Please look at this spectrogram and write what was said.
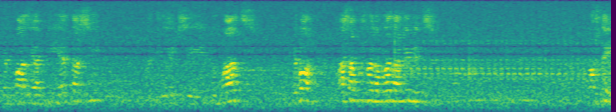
και πάλι αυτή η ένταση με τη λήξη του μάτς. Λοιπόν, ας ακούσουμε τον Βλάτα Νίμιτς. Κωστή.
